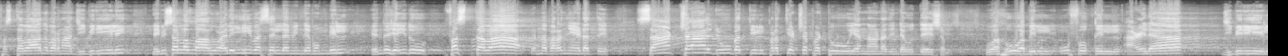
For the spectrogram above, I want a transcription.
ഫസ്തവ എന്ന് പറഞ്ഞ ജിബിരിയിൽ നബി സല്ലാഹു അലൈഹി വസല്ലമിന്റെ മുമ്പിൽ എന്തു ചെയ്തു? ഫസ്തവ എന്ന് പറഞ്ഞയിടത്ത് സാക്ഷാൽ രൂപത്തിൽ പ്രത്യക്ഷപ്പെട്ടു എന്നാണ് അതിന്റെ ഉദ്ദേശം. ജിബിരിയിൽ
